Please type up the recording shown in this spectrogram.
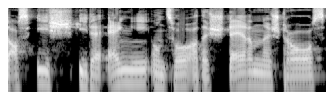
Das ist in der Enge, und zwar an der Sternenstraße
